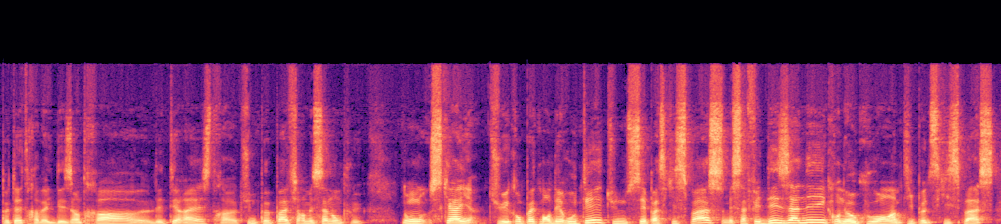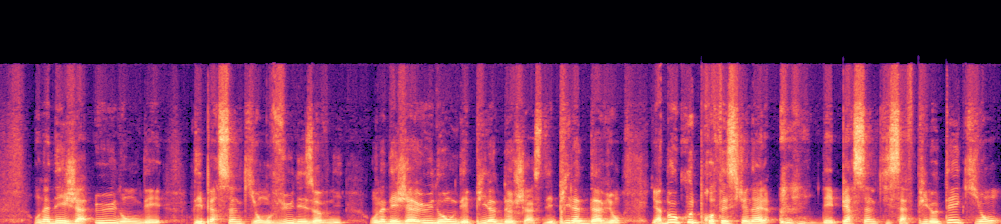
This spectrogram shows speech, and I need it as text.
peut-être avec des intras, euh, des terrestres. Tu ne peux pas affirmer ça non plus. Donc Sky, tu es complètement dérouté, tu ne sais pas ce qui se passe, mais ça fait des années qu'on est au courant un petit peu de ce qui se passe. On a déjà eu donc des, des personnes qui ont vu des ovnis. On a déjà eu donc des pilotes de chasse, des pilotes d'avion. Il y a beaucoup de professionnels, des personnes qui savent piloter, qui ont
